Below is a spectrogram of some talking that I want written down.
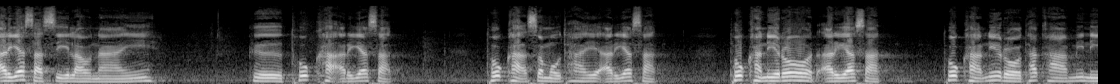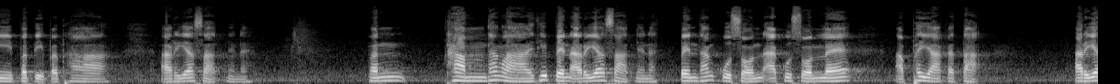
อริยสัจสีเหล่าไหน คือทุกขอริยสัจทุกขสมุทัยอริยสัจทุกขานิโรธอริยสัจทุกขานิโรธคามินีปฏิปทาอริยสัจเนี่ยนะมันธรรมทั้งหลายที่เป็นอริยสัจเนี่ยนะเป็นทั้งกุศล อกุศลและอัพยากตะ อริย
